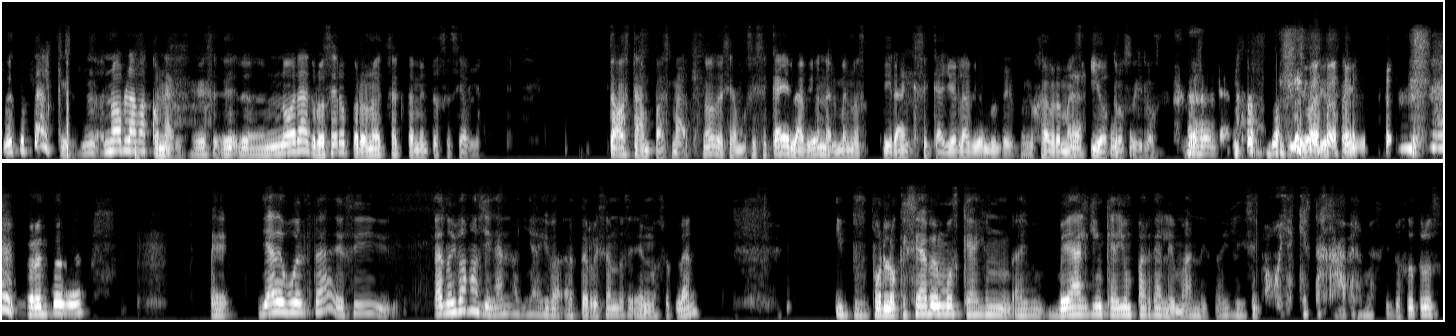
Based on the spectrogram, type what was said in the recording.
Pues, total, que no, hablaba con nadie. Eh, no era grosero, pero no exactamente sociable. Todos estaban pasmados, ¿no? Decíamos, si se cae el avión, al menos dirán que se cayó el avión donde murió Habermas y otros y los mexicanos de varios países. Pero entonces, eh, ya de vuelta, sí, ah, no íbamos llegando, ya iba aterrizando en Mazatlán. Y pues por lo que sea vemos que hay un, ve a alguien que hay un par de alemanes, ¿no? Y le dicen, oye, aquí está Habermas. Y los otros,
